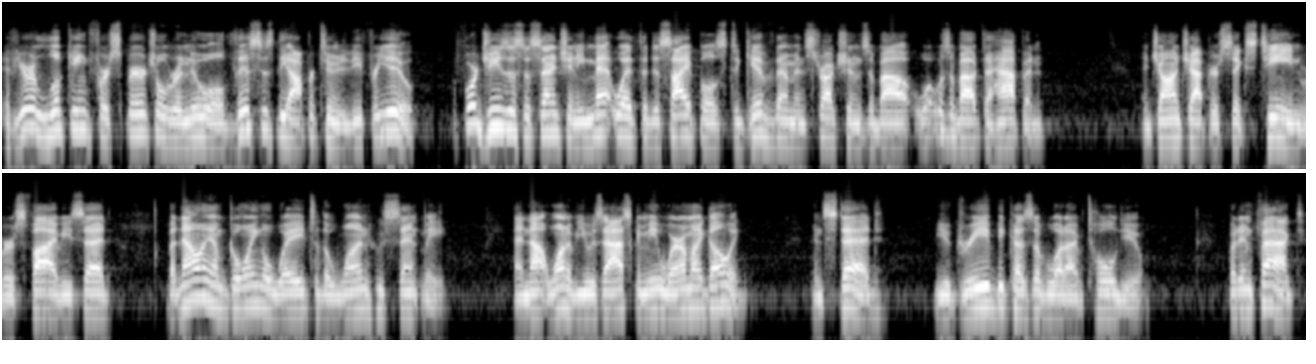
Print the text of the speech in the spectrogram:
if you're looking for spiritual renewal, this is the opportunity for you. Before Jesus' ascension, he met with the disciples to give them instructions about what was about to happen. In John chapter 16, verse 5, he said, But now I am going away to the one who sent me and not one of you is asking me, Where am I going? Instead, you grieve because of what I've told you. But in fact,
